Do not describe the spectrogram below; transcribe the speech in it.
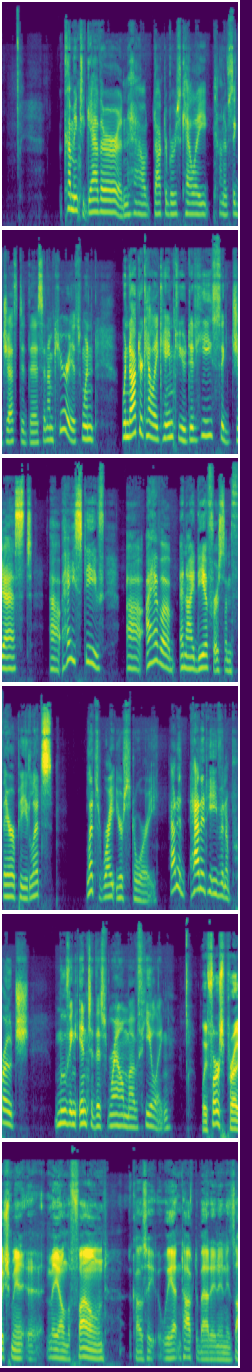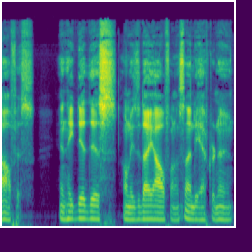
coming together and how Dr. Bruce Kelly kind of suggested this. And I'm curious when when Dr. Kelly came to you, did he suggest, uh, "Hey, Steve, uh, I have a an idea for some therapy. Let's let's write your story." How did how did he even approach moving into this realm of healing? We first approached me uh, me on the phone because he, we hadn't talked about it in his office, and he did this on his day off on a Sunday afternoon,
